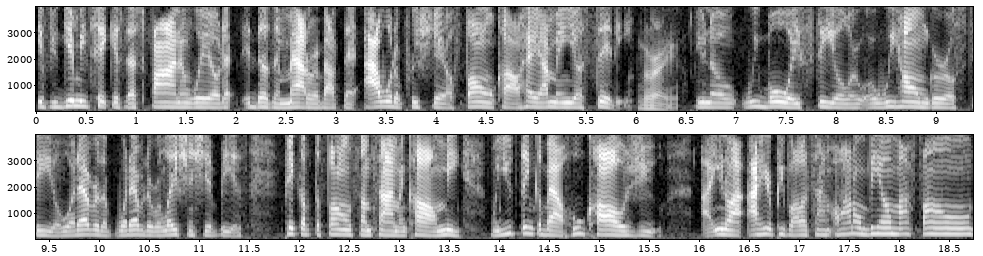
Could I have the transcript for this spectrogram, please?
if you give me tickets, that's fine and well. That it doesn't matter about that. I would appreciate a phone call. Hey, I'm in your city right. you know we boys steal or, or we homegirls still whatever the whatever the relationship is pick up the phone sometime and call me when you think about who calls you I, you know, I, I hear people all the time, oh, I don't be on my phone.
